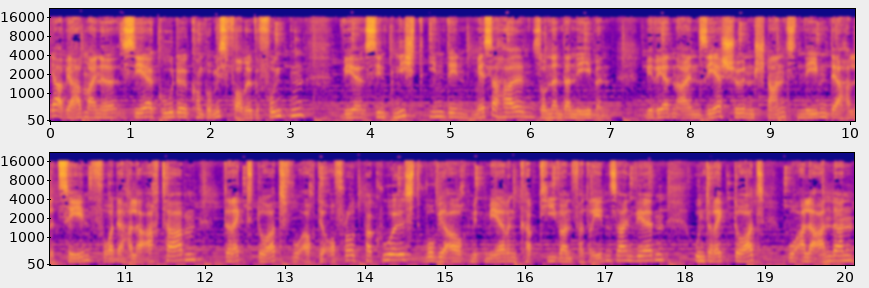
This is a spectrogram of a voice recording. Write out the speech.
Ja, wir haben eine sehr gute Kompromissformel gefunden. Wir sind nicht in den Messehallen, sondern daneben. Wir werden einen sehr schönen Stand neben der Halle 10 vor der Halle 8 haben, direkt dort, wo auch der Offroad-Parcours ist, wo wir auch mit mehreren Captivern vertreten sein werden und direkt dort, wo alle anderen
